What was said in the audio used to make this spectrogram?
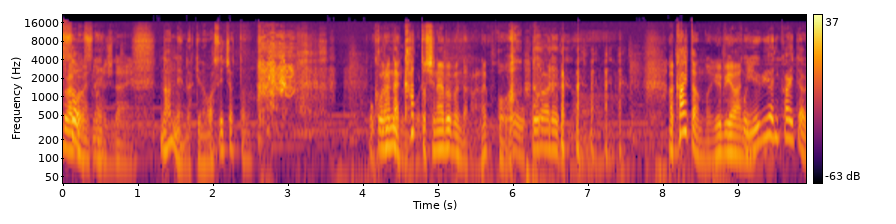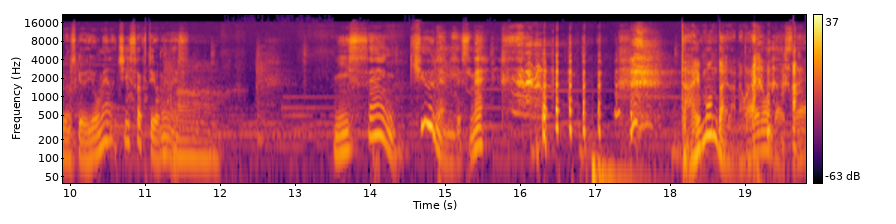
フラグメントの時代、何年だっけな？忘れちゃったな。これねカットししない部分だからねここは。怒られるな。あ書いたの？指輪に。指輪に書いてあるんですけど読め小さくて読めないです。あ2009年ですね。ー 大問題だね大問題ですね。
